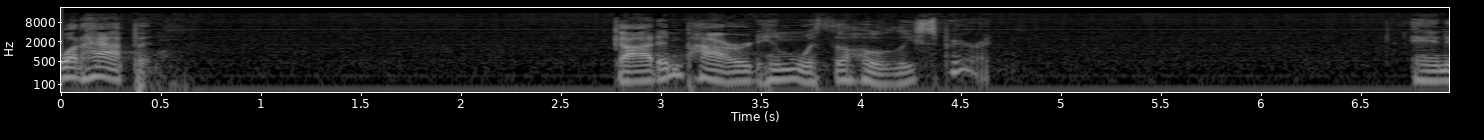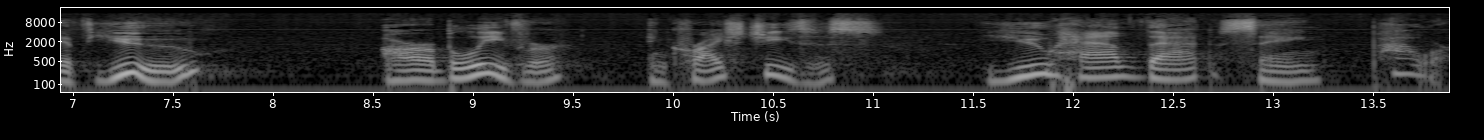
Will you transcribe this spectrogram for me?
what happened? God empowered him with the Holy Spirit. And if you are a believer in Christ Jesus, you have that same power.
